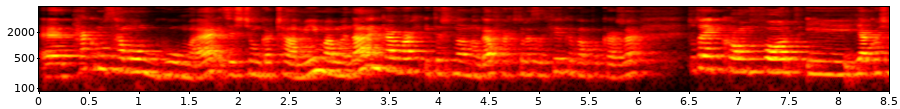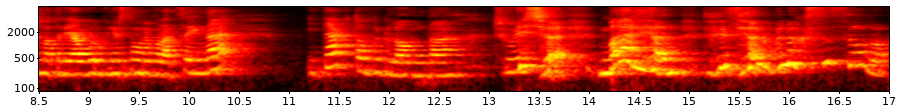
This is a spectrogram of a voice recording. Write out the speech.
E, taką samą gumę ze ściągaczami mamy na rękawach i też na nogawkach, które za chwilkę Wam pokażę. Tutaj komfort i jakość materiału również są rewelacyjne. I tak to wygląda. Czuję się, Marian, to jest jakby luksusowo.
